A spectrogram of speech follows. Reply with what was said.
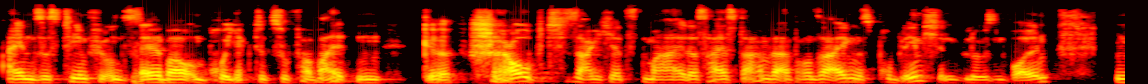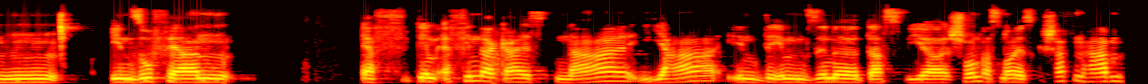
ein System für uns selber, um Projekte zu verwalten, geschraubt, sage ich jetzt mal. Das heißt, da haben wir einfach unser eigenes Problemchen lösen wollen. Hm, insofern dem Erfindergeist nahe, ja, in dem Sinne, dass wir schon was Neues geschaffen haben,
